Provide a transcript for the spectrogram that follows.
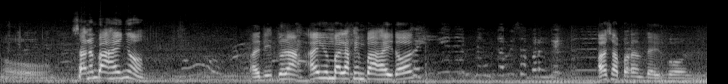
Oo. Saan ang bahay nyo? Ay, dito lang. Ay, yung malaking bahay doon? Ay, dito. Kami sa barangay. Ah, sa barangay hall.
